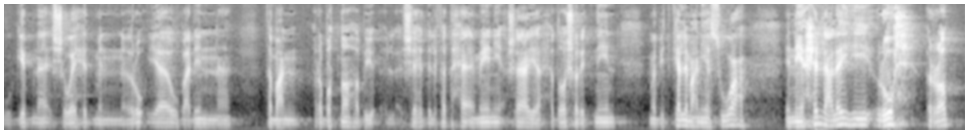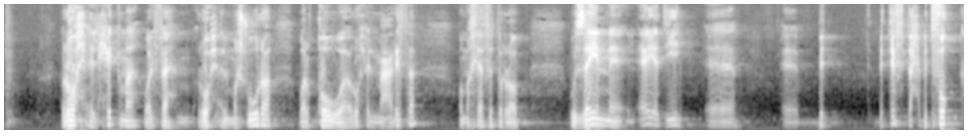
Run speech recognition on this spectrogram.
وجبنا الشواهد من رؤيا وبعدين طبعا ربطناها بالشاهد اللي فتحها أماني اشعيا 11 2 ما بيتكلم عن يسوع إن يحل عليه روح الرب روح الحكمة والفهم روح المشورة والقوة روح المعرفة ومخافة الرب. وإزاي إن الآية دي آه، آه، بت- بتفتح بتفك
